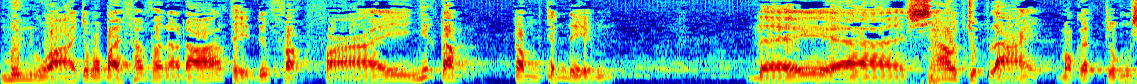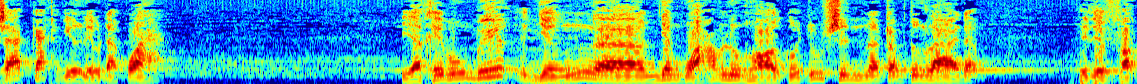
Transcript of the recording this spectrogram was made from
minh họa cho một bài pháp thoại nào đó thì đức phật phải nhất tâm trong chánh niệm để à, sao chụp lại một cách chuẩn xác các dữ liệu đã qua. Và khi muốn biết những à, nhân quả luân hồi của chúng sinh ở trong tương lai đó thì đức phật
